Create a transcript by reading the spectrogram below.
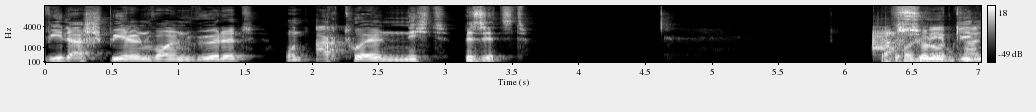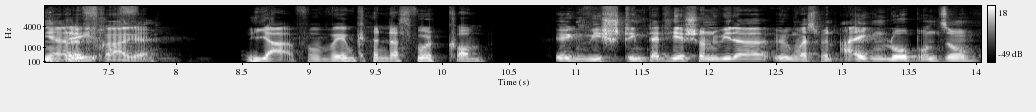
wieder spielen wollen würdet und aktuell nicht besitzt. Ja, Absolut kann geniale die- Frage. Ja, von wem kann das wohl kommen? Irgendwie stinkt das hier schon wieder, irgendwas mit Eigenlob und so.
